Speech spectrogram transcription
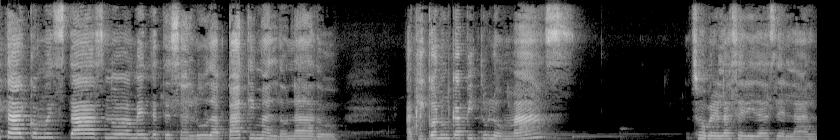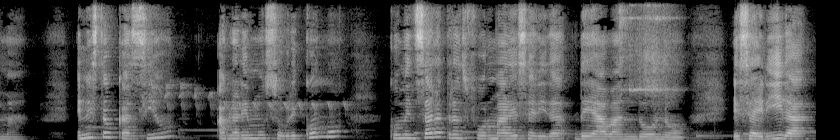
tal? ¿Cómo estás? Nuevamente te saluda Patti Maldonado, aquí con un capítulo más sobre las heridas del alma. En esta ocasión hablaremos sobre cómo comenzar a transformar esa herida de abandono, esa herida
